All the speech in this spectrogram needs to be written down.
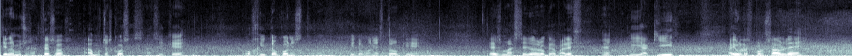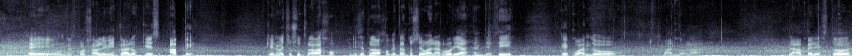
tienen muchos accesos a muchas cosas. Así que ojito con esto, ¿eh? ojito con esto que es más serio de lo que parece. ¿eh? Y aquí hay un responsable eh, un responsable bien claro, que es Apple, que no ha hecho su trabajo. Ese trabajo que tanto se va en la gloria en decir que cuando, cuando la, la Apple Store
